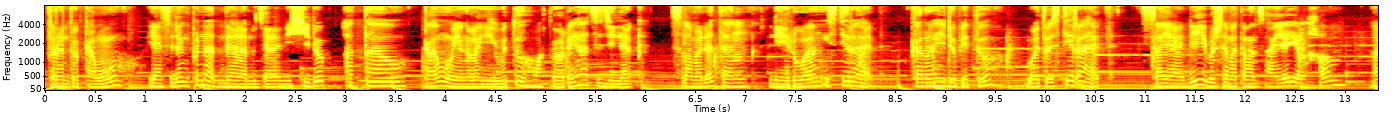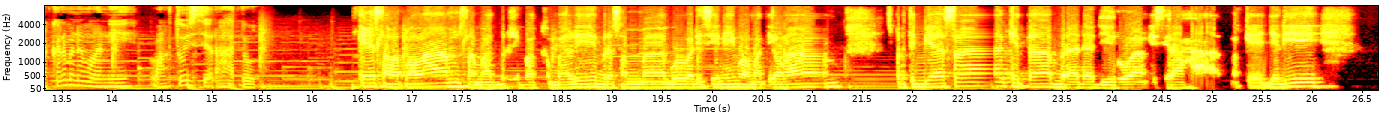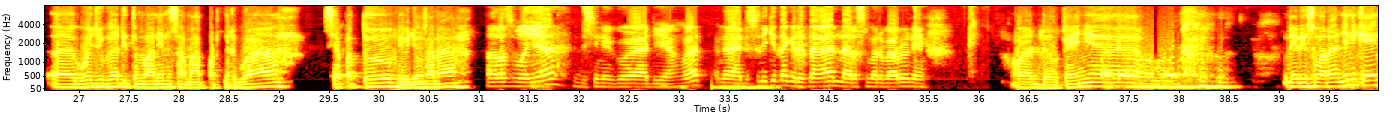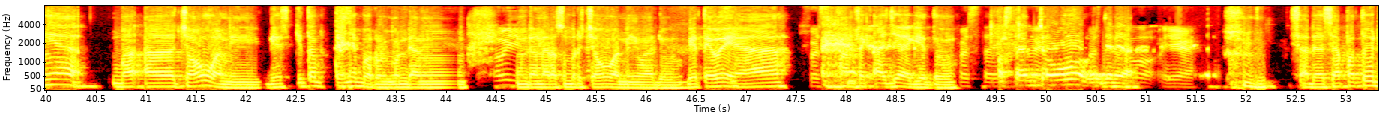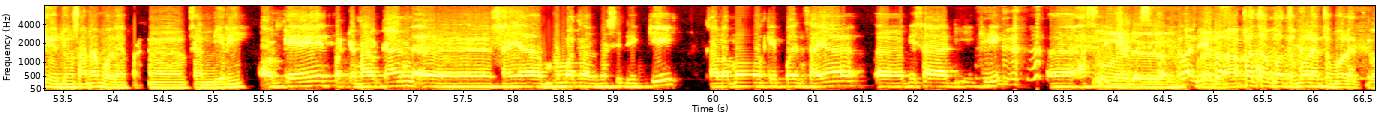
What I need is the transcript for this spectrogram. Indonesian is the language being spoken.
Teruntuk kamu yang sedang penat dalam menjalani hidup atau kamu yang lagi butuh waktu rehat sejenak, selamat datang di ruang istirahat. Karena hidup itu butuh istirahat. Saya Adi bersama teman saya Ilham akan menemani waktu istirahatmu. Oke, selamat malam, selamat berjumpa kembali bersama gue di sini Muhammad Ilham. Seperti biasa kita berada di ruang istirahat. Oke, jadi uh, gue juga ditemanin sama partner gue. Siapa tuh di ujung sana? Halo semuanya, di sini gue Adi Ahmad. Nah, di sini kita kedatangan narasumber baru nih. Waduh, kayaknya dari suaranya nih kayaknya ba, uh, cowok nih guys kita kayaknya baru ngundang oh, iya. ngundang narasumber cowok nih waduh btw ya first fact aja gitu. First time, first time cowok jadi ya? iya. Ada siapa tuh di ujung sana? Boleh perkenalkan diri. Oke okay, perkenalkan uh, saya Muhammad Habib Sidiki kalau mau kepoin saya uh, bisa di IG uh, asli. Apa tuh apa tuh? Boleh tuh boleh tuh.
